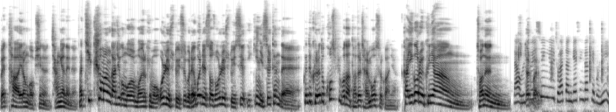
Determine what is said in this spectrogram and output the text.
메타 이런 거 없이는 작년에는. 그러니까 TQ만 가지고 뭐 뭐 이렇게 뭐 올릴 수도 있을 거 레버리를 써서 올릴 수도 있, 있긴 있을 텐데. 근데 그래도 코스피보단 다들 잘 먹었을 거 아니야. 그러니까 이거를 그냥 저는 나올 짧아요. 초에 수익률 좋았던 게 생각해보니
